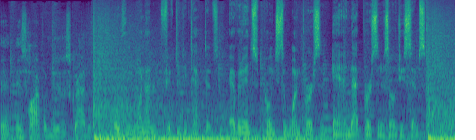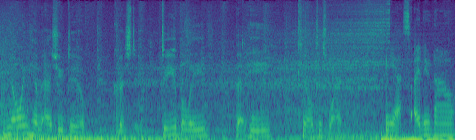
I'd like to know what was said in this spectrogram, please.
It's hard for me to describe it. Over 150 detectives. Evidence points to one person, and that person is O.J. Simpson. Knowing him as you do, Christy, do you believe that he killed his wife? Yes, I do now.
